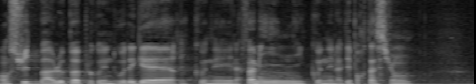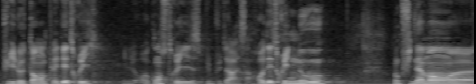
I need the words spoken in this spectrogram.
Ensuite, bah, le peuple connaît de nouveau des guerres, il connaît la famine, il connaît la déportation. Puis le temple est détruit, ils le reconstruisent, puis plus tard ça redétruit de nouveau. Donc finalement, euh,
